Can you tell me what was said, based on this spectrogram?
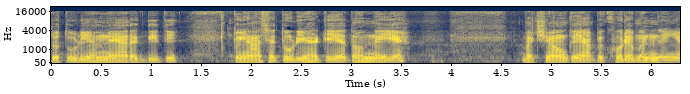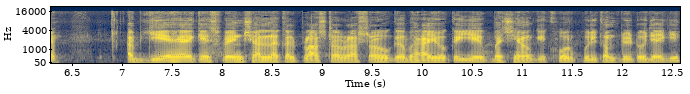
तो तूड़ी हमने यहाँ रख दी थी। तो यहाँ से तूड़ी हटी है तो हमने ये बछियाओं के यहाँ पे खोरे बन गई हैं। अब ये है कि इस पर इंशाल्लाह कल प्लास्टर व्लास्टर होकर भराई होकर ये बछियाओं की खोर पूरी कंप्लीट हो जाएगी।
